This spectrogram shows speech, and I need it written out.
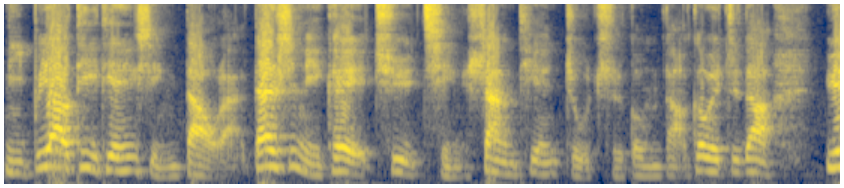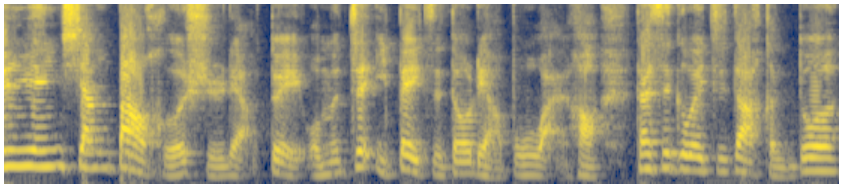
你不要替天行道了，但是你可以去请上天主持公道。各位知道冤冤相报何时了？对，我们这一辈子都了不完哈。但是各位知道很多。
